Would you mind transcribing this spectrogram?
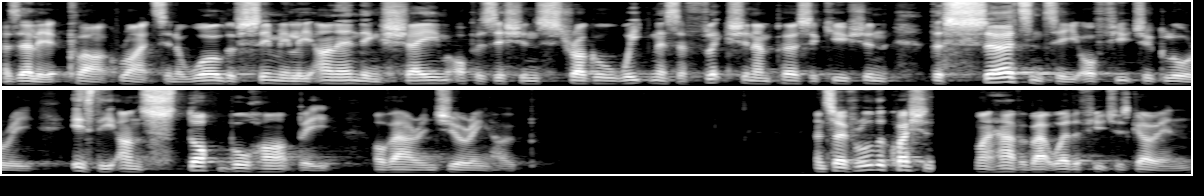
As Elliot Clark writes, in a world of seemingly unending shame, opposition, struggle, weakness, affliction, and persecution, the certainty of future glory is the unstoppable heartbeat of our enduring hope. And so, for all the questions you might have about where the future's going,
